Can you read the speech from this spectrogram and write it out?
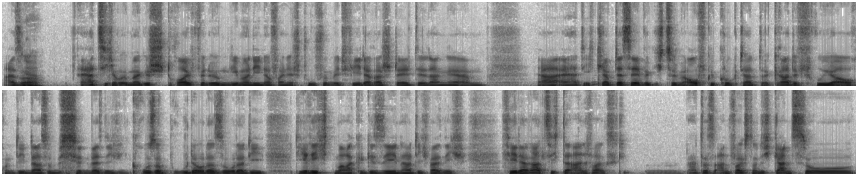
also ja. er hat sich auch immer gesträubt, wenn irgendjemand ihn auf eine Stufe mit Federer stellte, dann ähm, ja, er hat, ich glaube, dass er wirklich zu ihm aufgeguckt hat, gerade früher auch und ihn da so ein bisschen, weiß nicht, wie ein großer Bruder oder so oder die, die Richtmarke gesehen hat. Ich weiß nicht, Federer hat sich da anfangs, hat das anfangs noch nicht ganz so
